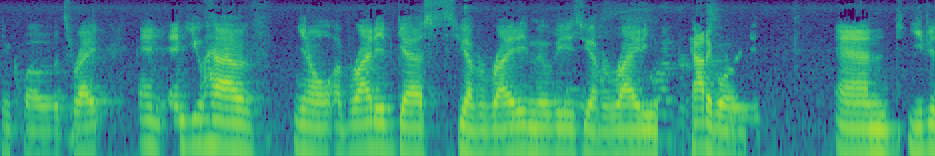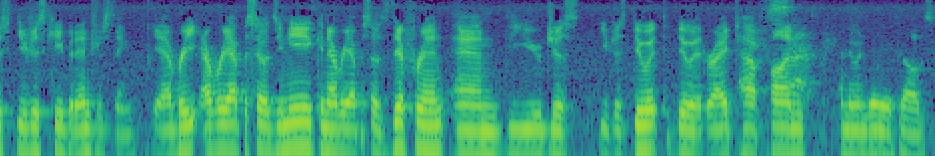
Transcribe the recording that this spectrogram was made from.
in quotes, mm-hmm. right? And and you have you know a variety of guests, you have a variety of movies, you have a variety of 100%. categories, and you just you just keep it interesting. Yeah, every every episode's unique and every episode's different, and you just you just do it to do it, right? To have fun Exactly. and to enjoy yourselves.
